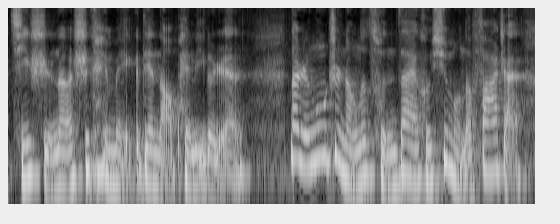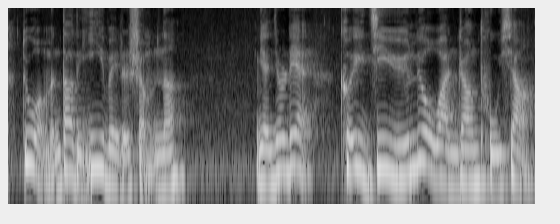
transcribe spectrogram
其实呢是给每个电脑配了一个人。那人工智能的存在和迅猛的发展，对我们到底意味着什么呢？眼镜店。可以基于六万张图像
